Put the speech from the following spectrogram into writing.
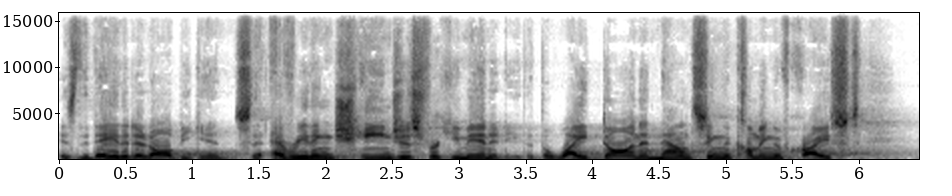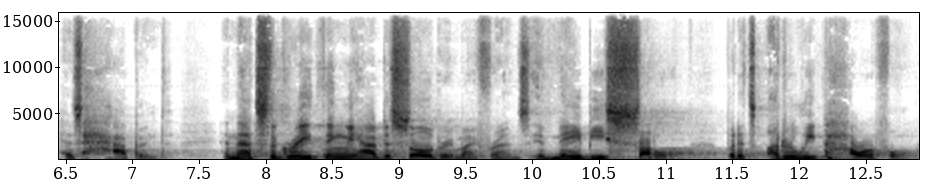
is the day that it all begins, that everything changes for humanity, that the white dawn announcing the coming of Christ has happened. And that's the great thing we have to celebrate, my friends. It may be subtle, but it's utterly powerful.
